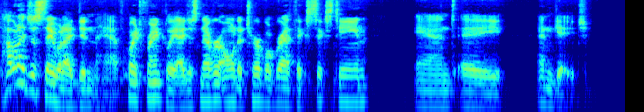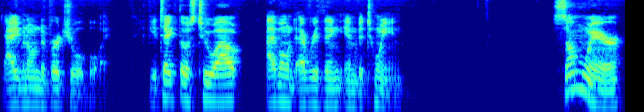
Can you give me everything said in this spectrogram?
How would I just say what I didn't have? Quite frankly, I just never owned a TurboGrafx 16 and a N-Gage. I even owned a Virtual Boy. If you take those two out, I've owned everything in between. Somewhere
